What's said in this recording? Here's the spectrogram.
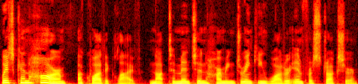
which can harm aquatic life, not to mention harming drinking water infrastructure.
